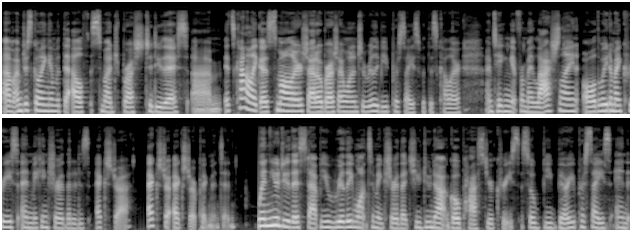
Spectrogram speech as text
Um, I'm just going in with the e.l.f. smudge brush to do this. Um, it's kind of like a smaller shadow brush. I wanted to really be precise with this color. I'm taking it from my lash line all the way to my crease and making sure that it is extra, extra, extra pigmented. When you do this step, you really want to make sure that you do not go past your crease. So be very precise and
